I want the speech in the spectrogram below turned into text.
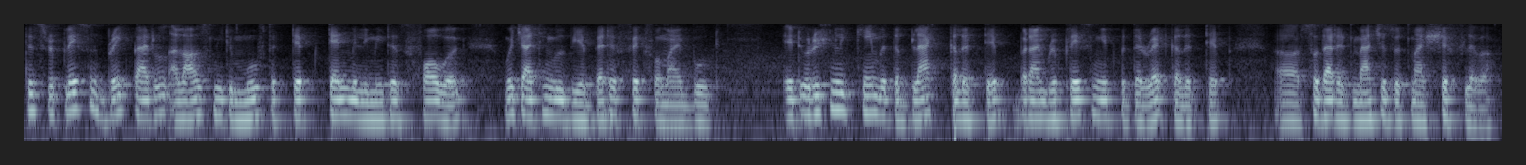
This replacement brake pedal allows me to move the tip 10 millimeters forward, which I think will be a better fit for my boot. It originally came with the black colored tip, but I'm replacing it with the red colored tip uh, so that it matches with my shift lever.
